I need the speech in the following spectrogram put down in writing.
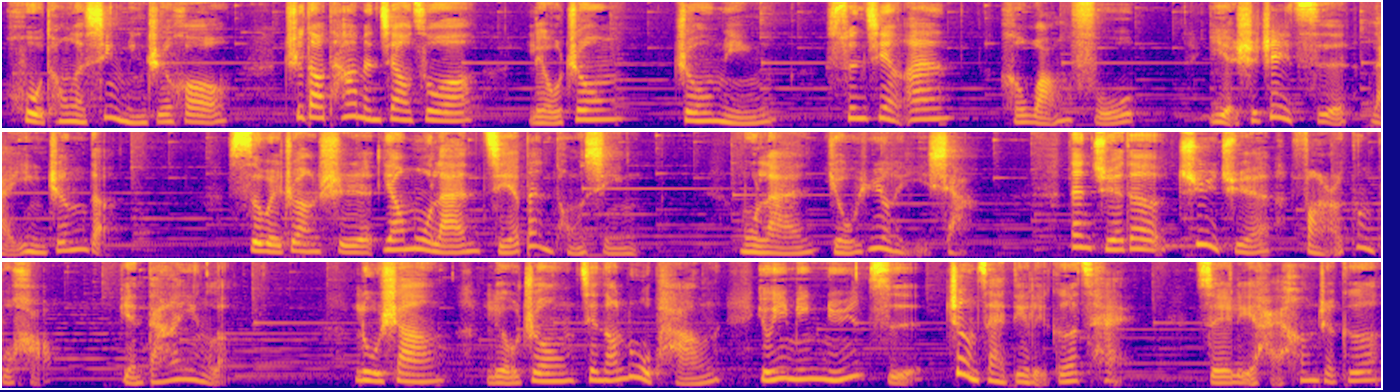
互通了姓名之后，知道他们叫做刘忠、周明、孙建安和王福，也是这次来应征的。四位壮士邀木兰结伴同行，木兰犹豫了一下。但觉得拒绝反而更不好，便答应了。路上，刘忠见到路旁有一名女子正在地里割菜，嘴里还哼着歌，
